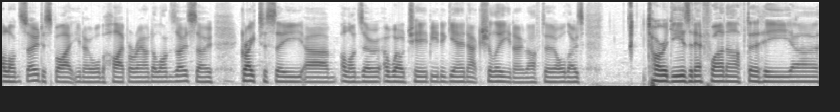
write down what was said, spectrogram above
Alonso, despite you know all the hype around Alonso. So great to see um, Alonso a world champion again. Actually, you know after all those torrid years in F1, after he uh,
